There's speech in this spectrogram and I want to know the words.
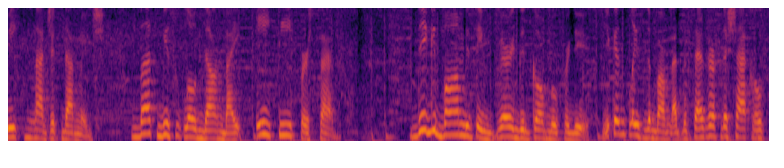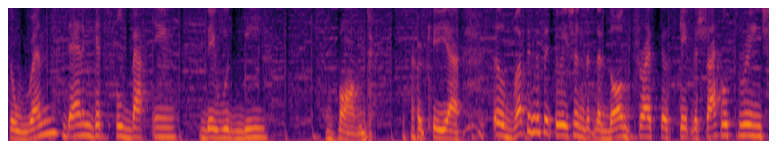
weak magic damage, but be slowed down by 80%. Diggie Bomb is a very good combo for this. You can place the bomb at the center of the shackle so when the enemy gets pulled back in, they would be bombed. okay, yeah. So, but in the situation that the dog tries to escape the shackle's range,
